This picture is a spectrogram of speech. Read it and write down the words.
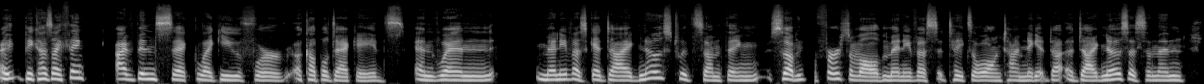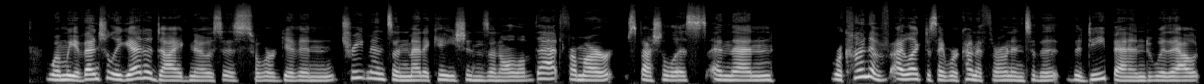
I, because I think I've been sick like you for a couple decades. And when many of us get diagnosed with something, some, first of all, many of us, it takes a long time to get di- a diagnosis. And then when we eventually get a diagnosis, we're given treatments and medications and all of that from our specialists. And then we're kind of, I like to say, we're kind of thrown into the, the deep end without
